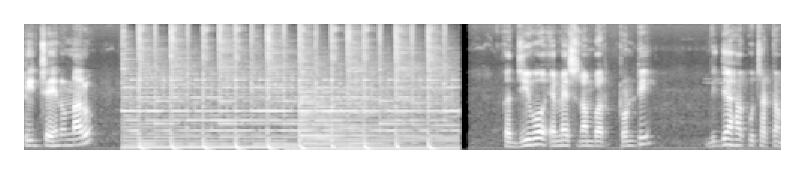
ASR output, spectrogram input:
teach చేయనున్నారు. ఇక జీవో ఎంఎస్ నంబర్ ట్వంటీ విద్యా హక్కు చట్టం.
